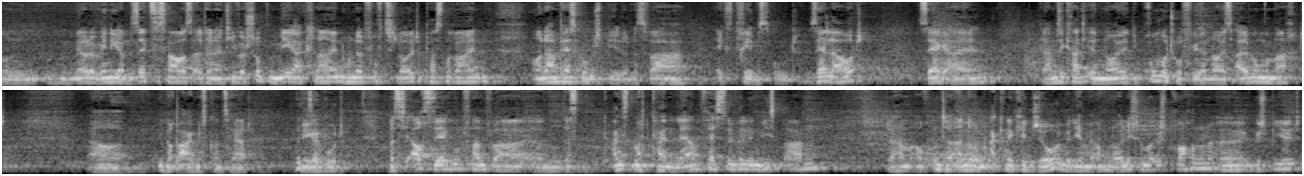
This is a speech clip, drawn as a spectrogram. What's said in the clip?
So ein mehr oder weniger besetztes Haus, alternativer Schuppen, mega klein, 150 Leute passen rein. Und da haben Pesco gespielt und es war extremst gut. Sehr laut, sehr geil. Da haben sie gerade ihre neue, die Promotour für ihr neues Album gemacht. Ja, überragendes Konzert. Mega gut. Was ich auch sehr gut fand, war ähm, das Angst macht keinen Lärm Festival in Wiesbaden. Da haben auch unter anderem Acne Kid Joe, über die haben wir auch neulich schon mal gesprochen, äh, gespielt.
